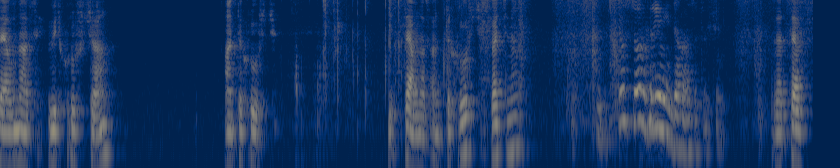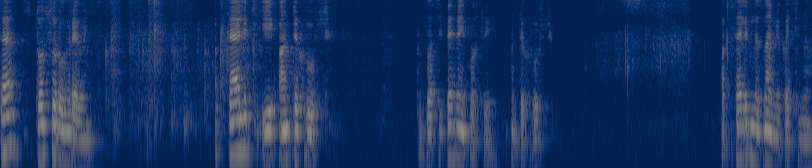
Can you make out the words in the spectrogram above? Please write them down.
Це у нас від хруща. Антихрущ. І це у нас антихрущ. Яка ціна? 140 гривень дала за те, що. За це все 140 гривень. Актелік і антихрущ. Тут 25 гривень коштує антихрущ. Актелік не знаємо, яка ціна.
